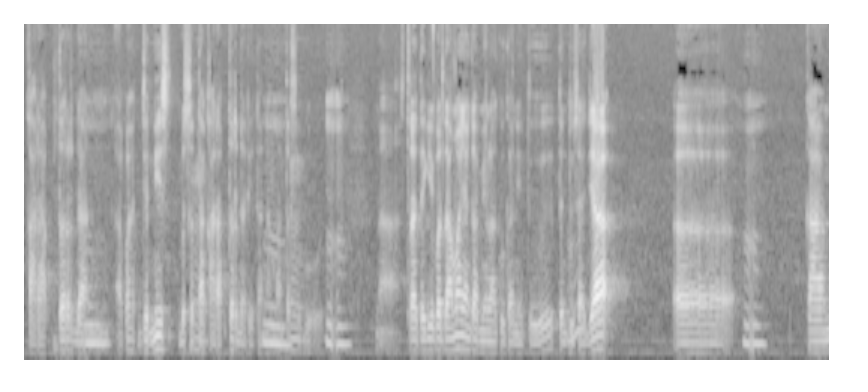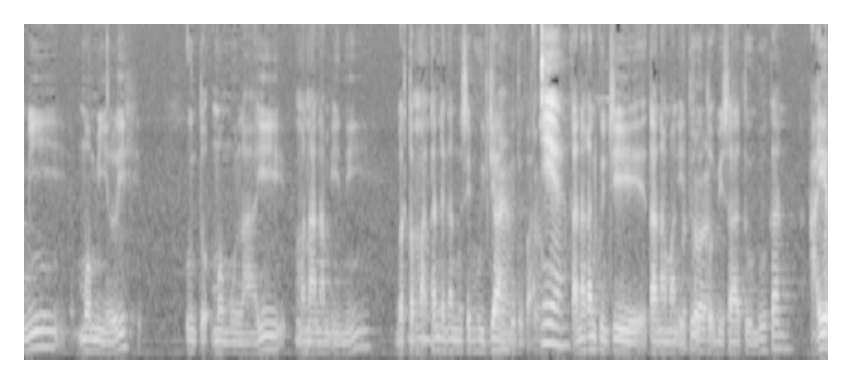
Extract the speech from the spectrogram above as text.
karakter dan apa jenis beserta karakter dari tanaman tersebut. Nah, strategi pertama yang kami lakukan itu tentu saja eh, kami memilih untuk memulai menanam ini bertepatan dengan musim hujan gitu Pak. Iya. Karena kan kunci tanaman itu Betul. untuk bisa tumbuh kan air,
